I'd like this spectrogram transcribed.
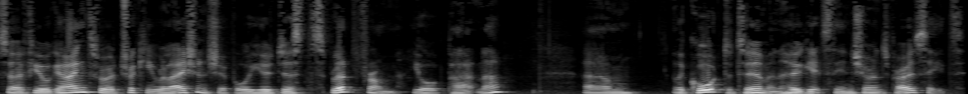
So if you're going through a tricky relationship or you just split from your partner, um, the court determine who gets the insurance proceeds,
